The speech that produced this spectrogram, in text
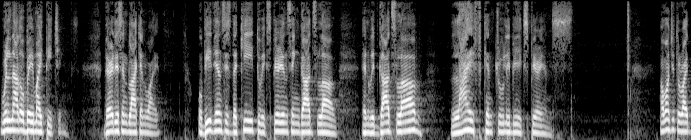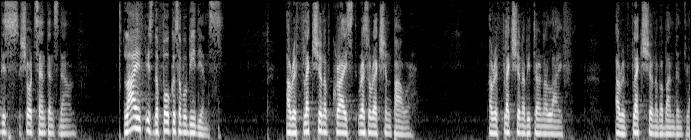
will not obey my teachings. There it is in black and white. Obedience is the key to experiencing God's love. And with God's love, life can truly be experienced. I want you to write this short sentence down. Life is the focus of obedience, a reflection of Christ's resurrection power, a reflection of eternal life, a reflection of abundant life.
